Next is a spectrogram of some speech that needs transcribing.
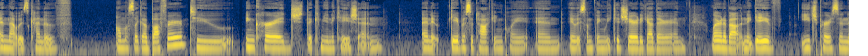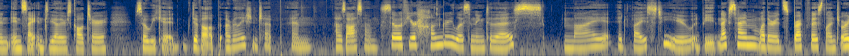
and that was kind of almost like a buffer to encourage the communication. And it gave us a talking point, and it was something we could share together and learn about. And it gave each person an insight into the other's culture so we could develop a relationship. And that was awesome. So if you're hungry listening to this, my advice to you would be next time, whether it's breakfast, lunch, or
